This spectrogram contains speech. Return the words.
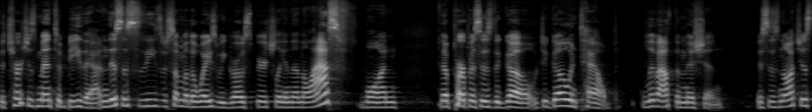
The church is meant to be that. And this is these are some of the ways we grow spiritually. And then the last one the purpose is to go to go and tell live out the mission. This is not just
